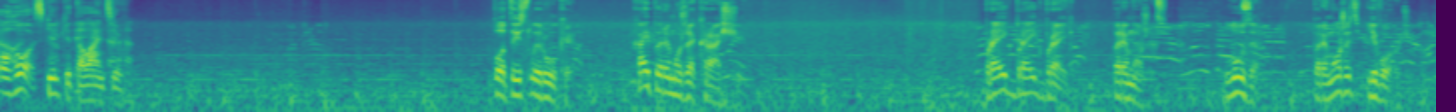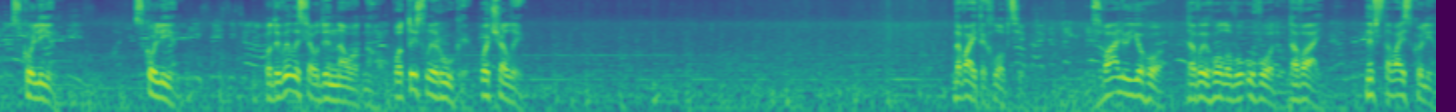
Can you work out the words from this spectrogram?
Ого, скільки талантів. Потисли руки. Хай переможе кращий. Брейк, брейк, брейк. Переможець. Лузер. Переможець ліворуч. З колін. З колін. Подивилися один на одного. Потисли руки. Почали. Давайте, хлопці. Звалюй його. Дави голову у воду. Давай. Не вставай з колін.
